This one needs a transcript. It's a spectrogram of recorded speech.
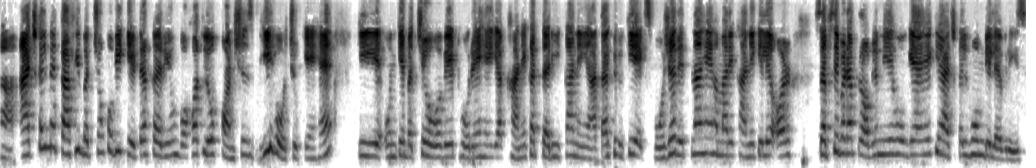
हाँ आजकल मैं काफ़ी बच्चों को भी केटर कर रही हूँ। बहुत लोग कॉन्शियस भी हो चुके हैं कि उनके बच्चे ओवरवेट हो रहे हैं या खाने का तरीका नहीं आता क्योंकि एक्सपोजर इतना है हमारे खाने के लिए और सबसे बड़ा प्रॉब्लम ये हो गया है कि आजकल होम डिलीवरीज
